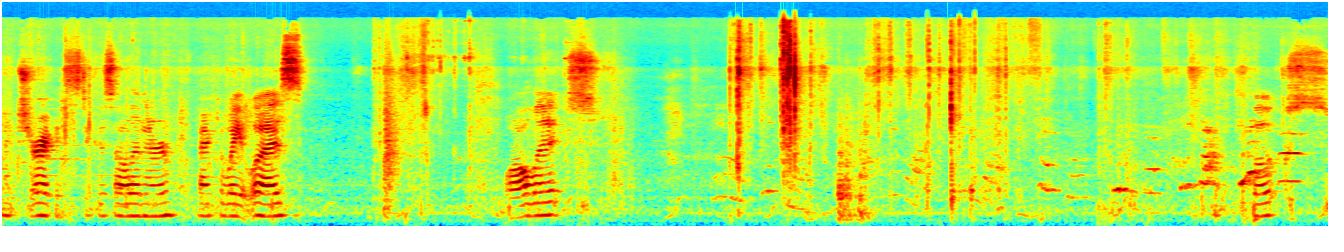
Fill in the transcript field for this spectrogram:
Make sure I can stick this all in there back the way it was. Wallet. Books.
